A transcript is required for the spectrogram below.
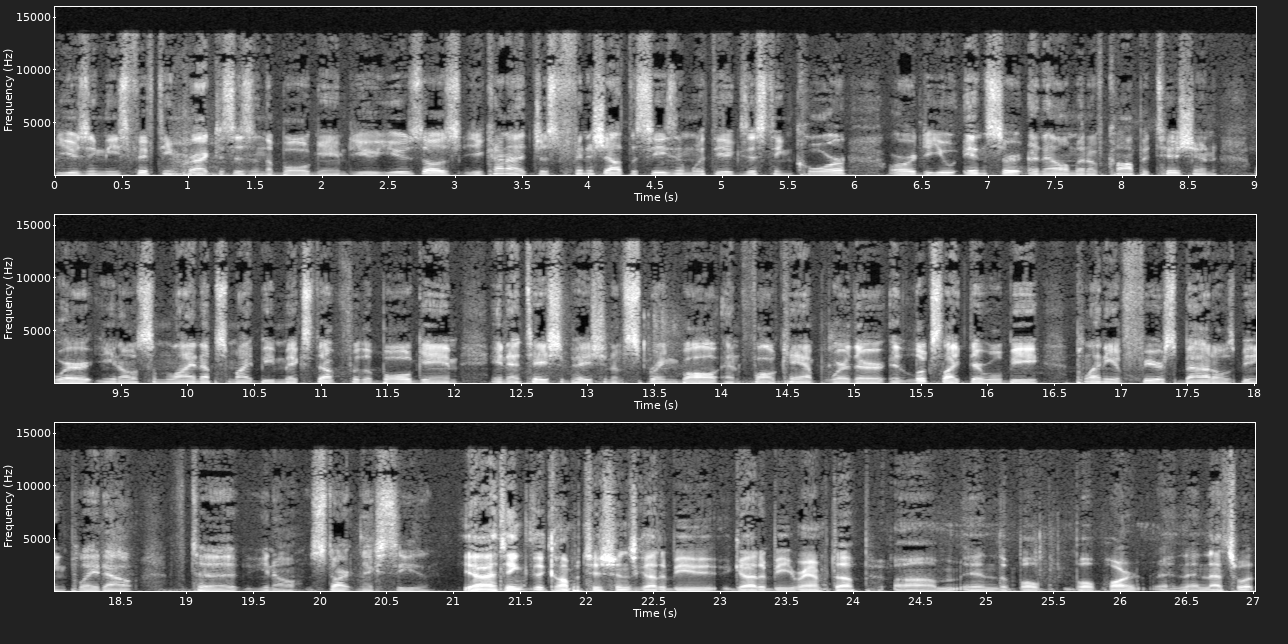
using these 15 practices in the bowl game? Do you use those? You kind of just finish out the season with the existing core, or do you insert an element of competition where you know some lineups might be mixed up for the bowl game in anticipation of spring ball and fall camp, where there it looks like there will be plenty of fierce battles being played out to you know start next season. Yeah, I think the competition's got to be got to be ramped up um, in the bowl bowl part, and, and that's what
